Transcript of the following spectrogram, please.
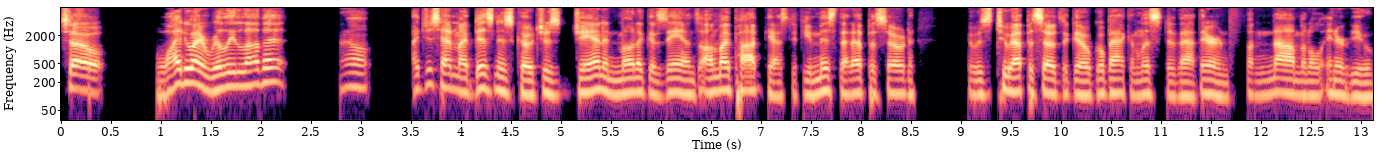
So, why do I really love it? Well, I just had my business coaches, Jan and Monica Zans, on my podcast. If you missed that episode, it was two episodes ago. Go back and listen to that. They're a phenomenal interview.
